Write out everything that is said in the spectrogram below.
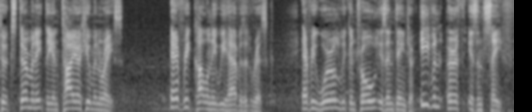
To exterminate the entire human race. Every colony we have is at risk. Every world we control is in danger. Even Earth isn't safe.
